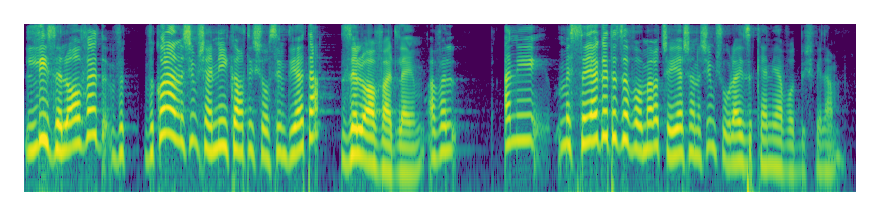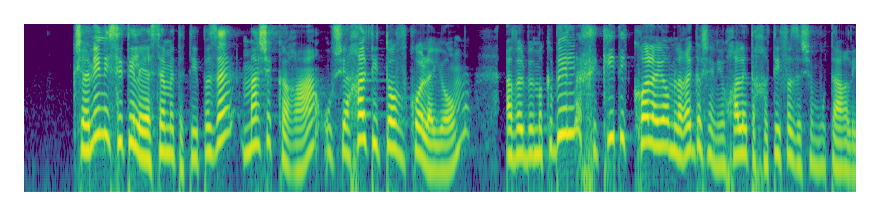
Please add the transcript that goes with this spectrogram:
לי זה לא עובד, ו- וכל האנשים שאני הכרתי שעושים דיאטה, זה לא עבד להם. אבל אני מסייגת את זה ואומרת שיש אנשים שאולי זה כן יעבוד בשבילם. כשאני ניסיתי ליישם את הטיפ הזה, מה שקרה הוא שאכלתי טוב כל היום, אבל במקביל חיכיתי כל היום לרגע שאני אוכל את החטיף הזה שמותר לי.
